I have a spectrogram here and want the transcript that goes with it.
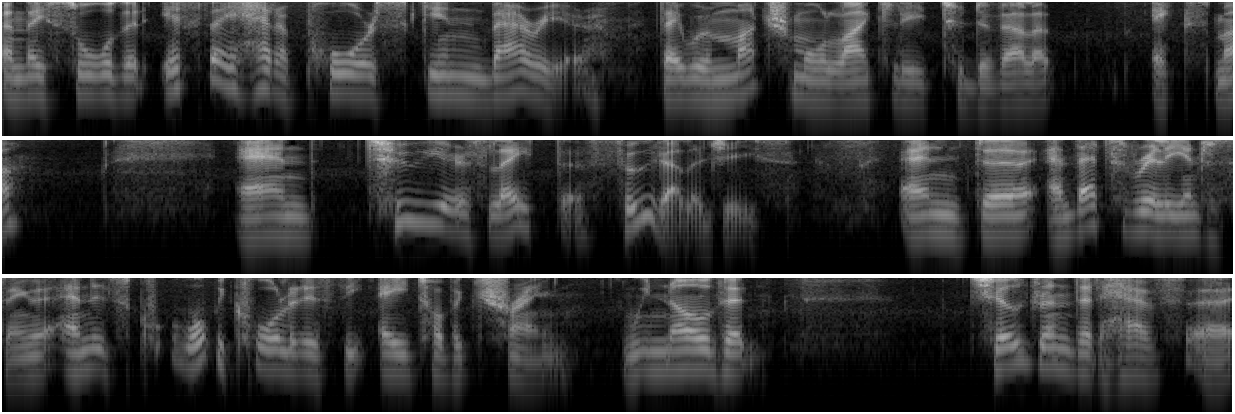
and they saw that if they had a poor skin barrier, they were much more likely to develop eczema and two years later, food allergies. And, uh, and that's really interesting. And it's what we call it is the atopic train. We know that children that have uh,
